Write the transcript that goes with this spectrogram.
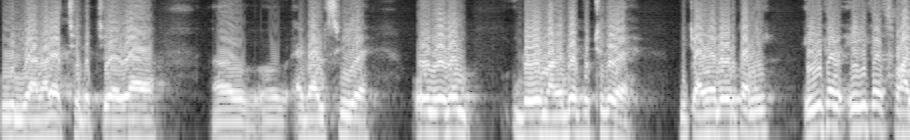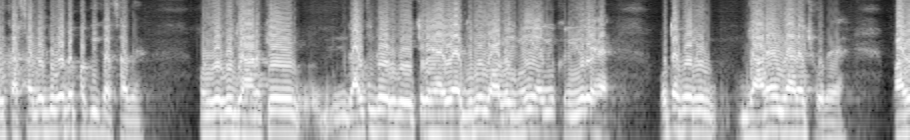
ਸਕੂਲ ਜਾਣ ਵਾਲੇ ਅੱਛੇ ਬੱਚੇ ਹੈ ਜਾਂ ਐਡਲਟਸ ਵੀ ਹੈ ਉਹ ਜਦੋਂ ਡੋਰ ਮੰਗਦੇ ਪੁੱਛਦੇ ਆ ਵੀ ਚਾਈਨਾ ਡੋਰ ਤਾਂ ਨਹੀਂ, ਇਹ ਵੀ ਤਾਂ, ਇਹ ਵੀ ਤਾਂ ਸਮਾਜ ਕਰ ਸਕਦੇ ਦੂਆ ਤਾਂ ਪੱਕੀ ਕਰ ਸਕਦੇ ਹੁਣ ਜੇ ਕੋਈ ਜਾਣ ਕੇ ਗਲਤ ਡੋਰ ਵੇਚ ਰਿਹਾ ਜਾਂ ਜਿਹਨੂੰ ਨੌਲੇਜ ਨਹੀਂ ਹੈਗੀ, ਉਹ ਖਰੀਦ ਰਿਹਾ, ਉਹ ਤਾਂ ਫਿਰ ਜਾਣੇ ਅਣਜਾਣੇ ਛੋ ਰਿਹਾ। ਪਰ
